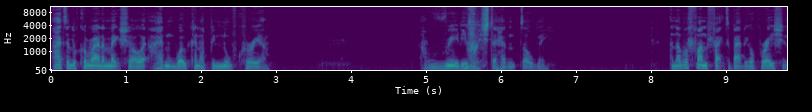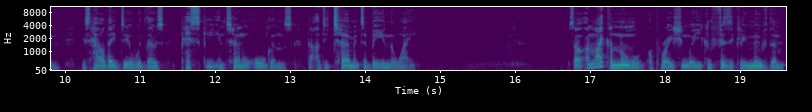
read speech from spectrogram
I had to look around and make sure I hadn't woken up in North Korea. I really wish they hadn't told me. Another fun fact about the operation is how they deal with those pesky internal organs that are determined to be in the way. So, unlike a normal operation where you can physically move them,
